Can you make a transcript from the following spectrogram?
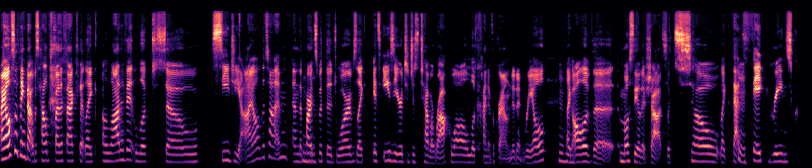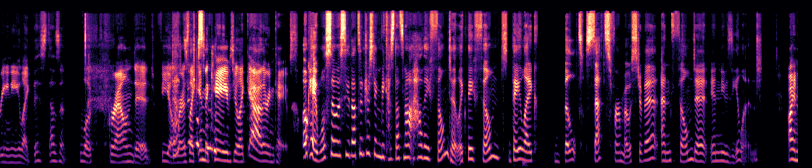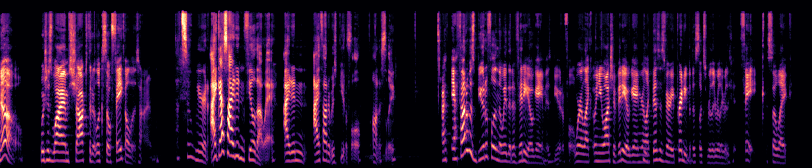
I also think that was helped by the fact that like a lot of it looked so CGI all the time, and the Mhm. parts with the dwarves, like it's easier to just have a rock wall look kind of grounded and real. Like Mhm. all of the most of the other shots looked so like that Hmm. fake green screeny. Like this doesn't look grounded feel. That's Whereas like in the caves, you're like, yeah, they're in caves. Okay, well, so see, that's interesting because that's not how they filmed it. Like they filmed, they like built sets for most of it and filmed it in New Zealand. I know, which is why I'm shocked that it looks so fake all the time. That's so weird. I guess I didn't feel that way. I didn't. I thought it was beautiful, honestly. I, I thought it was beautiful in the way that a video game is beautiful, where like when you watch a video game, you're Hmm. like, this is very pretty, but this looks really, really, really fake. So like,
